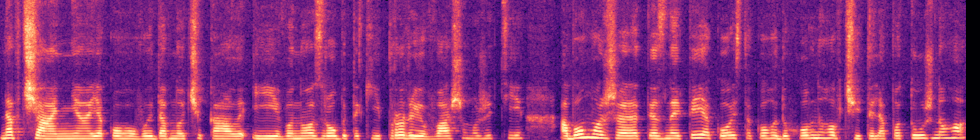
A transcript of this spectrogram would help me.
навчання, якого ви давно чекали, і воно зробить такий прорив в вашому житті. Або можете знайти якогось такого духовного вчителя потужного,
